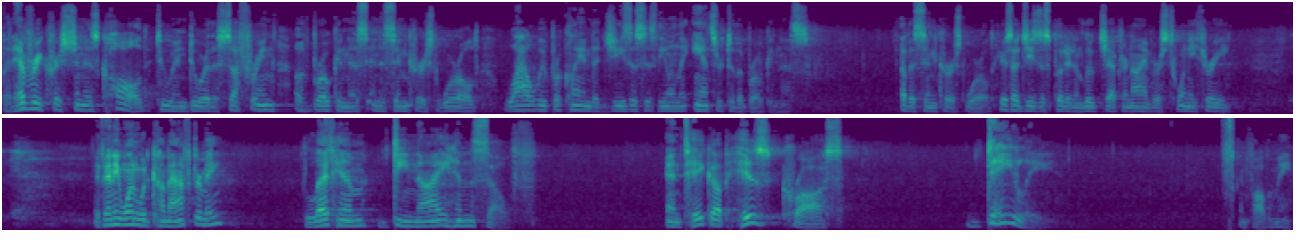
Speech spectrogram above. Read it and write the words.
but every Christian is called to endure the suffering of brokenness in a sin cursed world while we proclaim that Jesus is the only answer to the brokenness of a sin cursed world. Here's how Jesus put it in Luke chapter 9, verse 23. If anyone would come after me, let him deny himself and take up his cross daily and follow me.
